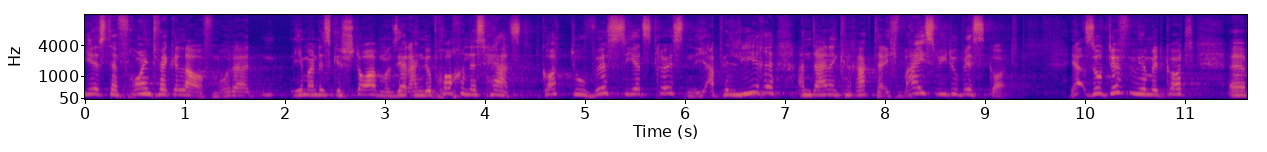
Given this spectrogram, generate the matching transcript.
Ihr ist der Freund weggelaufen oder jemand ist gestorben und sie hat ein gebrochenes Herz. Gott, du wirst sie jetzt trösten. Ich appelliere an deinen Charakter. Ich weiß, wie du bist, Gott. Ja, so dürfen wir mit Gott äh,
